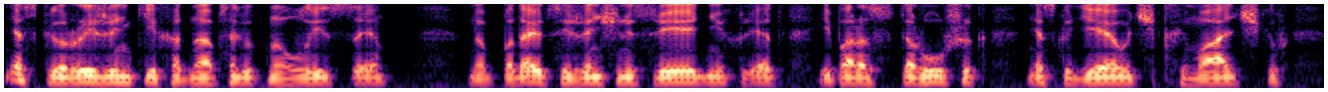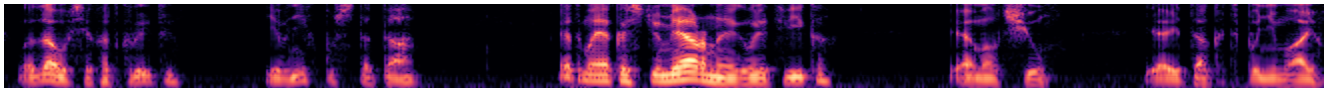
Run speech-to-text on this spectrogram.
Несколько рыженьких, одна абсолютно лысая. Нападаются и женщины средних лет, и пара старушек, несколько девочек и мальчиков. Глаза у всех открыты, и в них пустота. «Это моя костюмерная», — говорит Вика. Я молчу. Я и так это понимаю.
